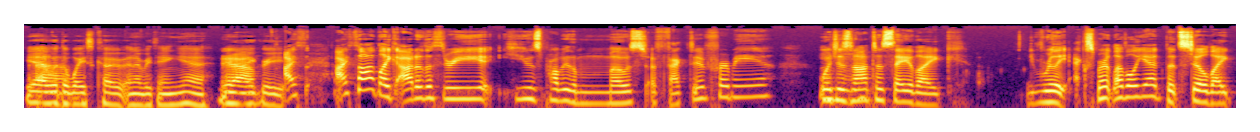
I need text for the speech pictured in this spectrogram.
yeah, with the Um, waistcoat and everything. Yeah, yeah, I agree. I th- I thought like out of the three, he was probably the most effective for me, which Mm-hmm. is not to say like really expert level yet, but still like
